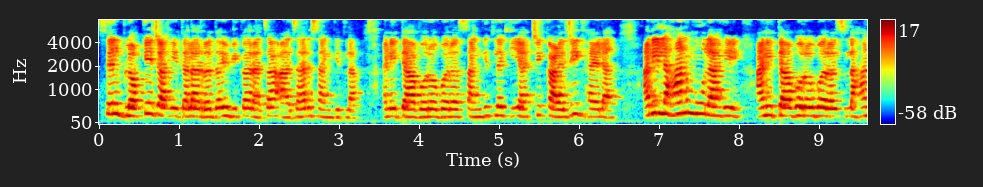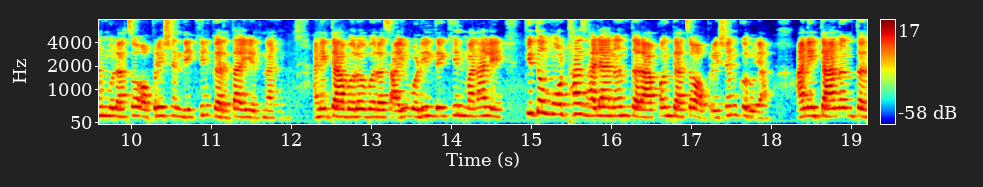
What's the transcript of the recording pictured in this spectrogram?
सेल ब्लॉकेज आहे त्याला हृदय विकाराचा आजार सांगितला. आणि त्याबरोबरच सांगितलं की याची काळजी घ्यायला. आणि लहान मूल आहे आणि त्याबरोबरच लहान मुलाचं ऑपरेशन देखील करता येत नाही. आणि त्याबरोबरच आई वडील देखील म्हणाले की तो मोठा झाल्यानंतर आपण त्याचं ऑपरेशन करूया. आणि त्यानंतर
